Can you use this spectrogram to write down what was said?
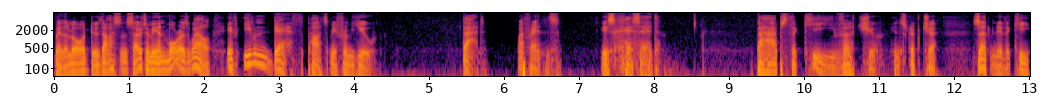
May the Lord do thus and so to me, and more as well, if even death parts me from you. That, my friends, is chesed perhaps the key virtue in Scripture, certainly the key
